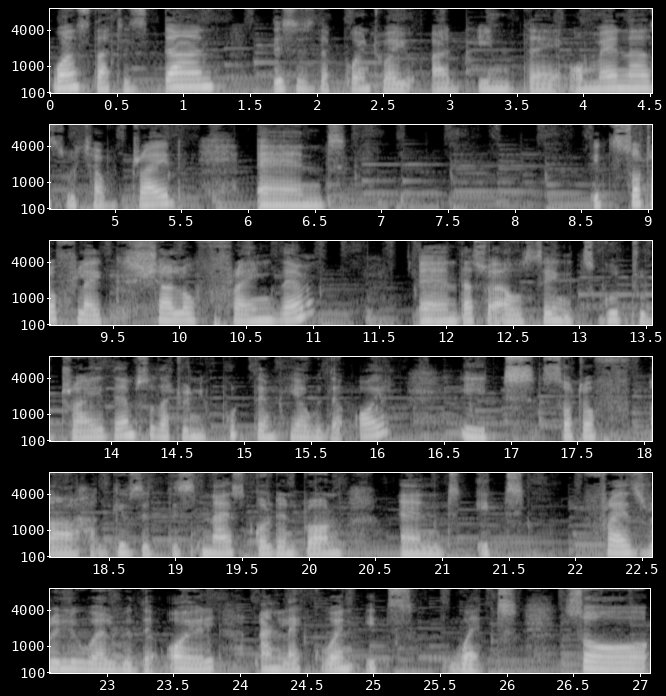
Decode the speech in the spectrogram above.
Once that is done this is the point where you add in the omenas which have dried and it's sort of like shallow frying them. And that's why I was saying it's good to dry them so that when you put them here with the oil it sort of uh, gives it this nice golden brown and it fries really well with the oil unlike when it's wet. So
